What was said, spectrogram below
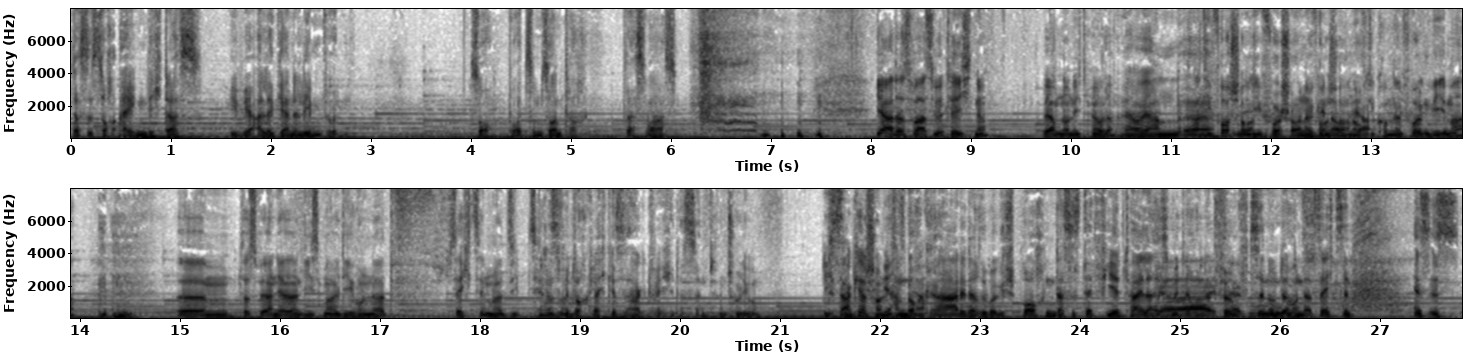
das ist doch eigentlich das, wie wir alle gerne leben würden. So, Wort zum Sonntag. Das war's. Ja, das war's wirklich, ne? Wir haben noch nichts mehr, oder? Ja, wir haben äh, Ach, die Vorschau. Die Vorschau, ne? Vorschau genau. auf Ja. die kommenden Folgen, wie immer. ähm, das wären ja dann diesmal die 116, 117. ja, das oder wird so. doch gleich gesagt, welche das sind. Entschuldigung. Ich sag ja schon Wir haben doch mehr. gerade darüber gesprochen, dass es der Vierteiler ist Ja, mit der ist ja 115 und der gut. 116. Es ist,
